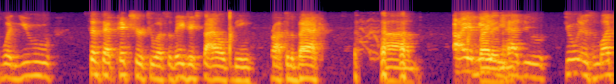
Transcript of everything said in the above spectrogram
when you sent that picture to us of AJ Styles being brought to the back. Um, I immediately had to do as much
